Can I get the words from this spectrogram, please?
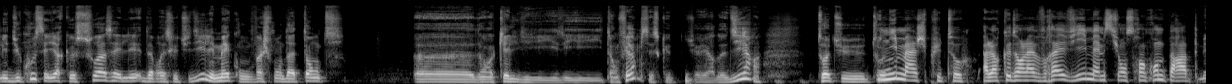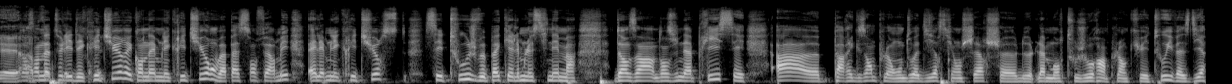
Mais du coup, c'est-à-dire que soit, c'est les- d'après ce que tu dis, les mecs ont vachement d'attentes euh, dans lesquelles ils, ils t'enferment, c'est ce que tu as l'air de dire. Toi, tu. Toi, une image plutôt. Alors que dans la vraie vie, même si on se rencontre par, Mais dans un atelier d'écriture et qu'on aime l'écriture, on va pas s'enfermer. Elle aime l'écriture, c'est tout. Je veux pas qu'elle aime le cinéma. Dans un dans une appli, c'est ah euh, par exemple, on doit dire si on cherche euh, de l'amour toujours, un plan cul et tout, il va se dire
